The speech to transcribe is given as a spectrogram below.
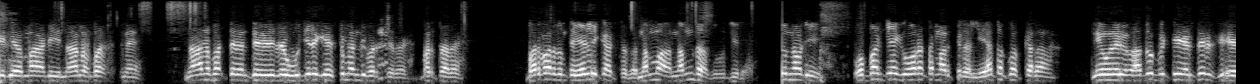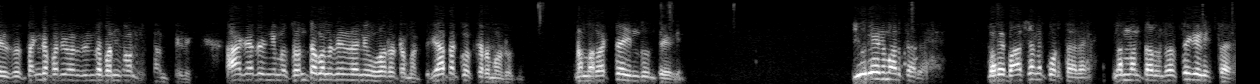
ವಿಡಿಯೋ ಮಾಡಿ ನಾನು ಬರ್ತೇನೆ. ನಾನು ಬರ್ತೇನೆ ಅಂತ ಹೇಳಿದ್ರೆ ಉಜಿರೆಗೆ ಎಷ್ಟು ಮಂದಿ ಬರ್ತಾರೆ ಬರ್ತಾರೆ? ಬರಬಾರ್ದು ಅಂತ ಹೇಳಲಿಕ್ಕೆ ಆಗ್ತದ. ನಮ್ಮ ನಮ್ದು ಅದು ಉಜಿರೆ. ನೋಡಿ ಒಬ್ಬಂಟಿಯಾಗಿ ಹೋರಾಟ ಮಾಡ್ತಿರಲ್ಲಿ ಯಾತಕ್ಕೋಸ್ಕರ? ನೀವು ಅದು ಬಿಟ್ಟು ಹೇಳ್ತೀರಿ ಸಂಘ ಪರಿವಾರದಿಂದ ಬಂದವನು ಅಂತೇಳಿ. ಹಾಗಾದ್ರೆ ನಿಮ್ಮ ಸ್ವಂತ ಬಲದಿಂದ ನೀವು ಹೋರಾಟ ಮಾಡ್ತೀರಿ. ಯಾತಕ್ಕೋಸ್ಕರ ಮಾಡೋದು? ನಮ್ಮ ರಕ್ತ ಹಿಂದು ಅಂತ ಹೇಳಿ ಇವ್ರೇನ್ ಮಾಡ್ತಾರೆ? ಬರೀ ಭಾಷಣ ಕೊಡ್ತಾರೆ ನಮ್ಮಂತ ರಸ್ತೆಗೆ ಇಳಿಸ್ತಾರೆ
